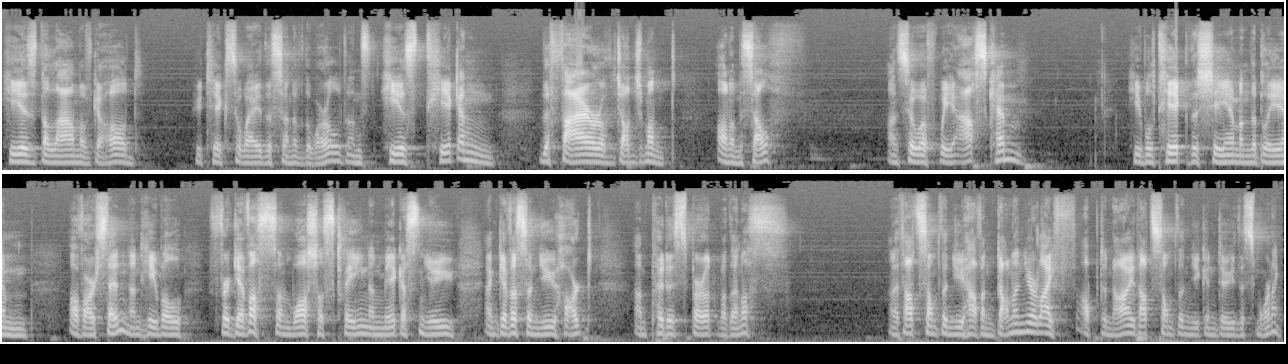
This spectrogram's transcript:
He is the Lamb of God who takes away the sin of the world, and he has taken the fire of judgment on himself. And so, if we ask him, he will take the shame and the blame of our sin, and he will forgive us and wash us clean and make us new and give us a new heart and put his spirit within us. And if that's something you haven't done in your life up to now, that's something you can do this morning.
